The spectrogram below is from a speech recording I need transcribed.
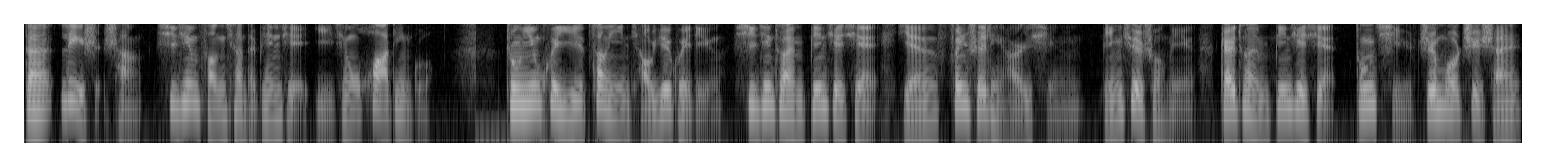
但历史上西金方向的边界已经划定过。中英会议藏印条约规定，西金段边界线沿分水岭而行，明确说明该段边界线东起芝莫治山，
